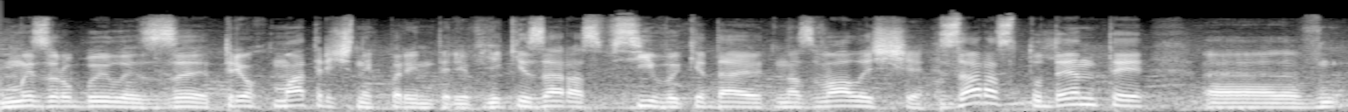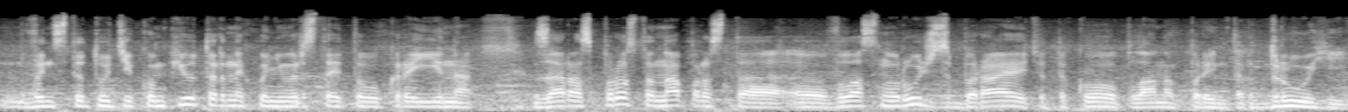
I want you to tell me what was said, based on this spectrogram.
ми зробили з трьох матричних принтерів, які зараз всі викидають на звалище. Зараз студенти е, в, інституті комп'ютерних університету Україна зараз просто-напросто е, власноруч збирають такого плану принтер, другий.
